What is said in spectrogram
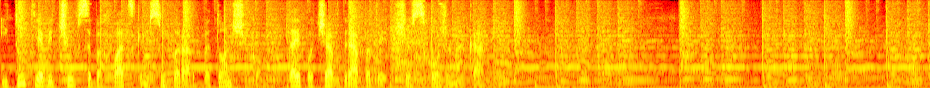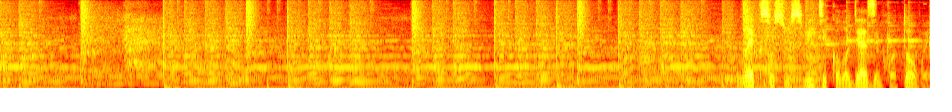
І тут я відчув себе хвацьким суперарт-бетонщиком та й почав дряпати щось схоже на камінь. Lexus у світі колодязів готовий.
